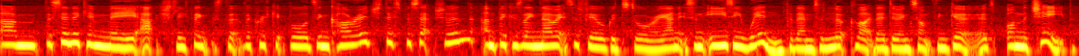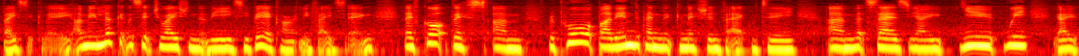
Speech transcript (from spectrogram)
um, the cynic in me actually thinks that the cricket boards encourage this perception, and because they know it's a feel good story and it's an easy win for them to look like they're doing something good on the cheap, basically. I mean, look at the situation that the ECB are currently facing. They've got this um, report by the Independent Commission for Equity um, that says, you know, you we you know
